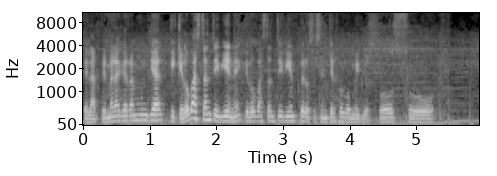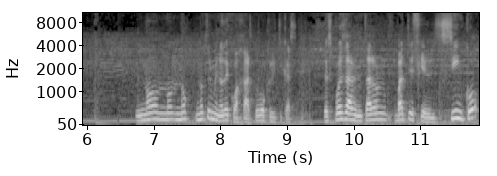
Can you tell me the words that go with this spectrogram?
de la Primera Guerra Mundial, que quedó bastante bien, ¿eh? quedó bastante bien, pero se sentía el juego medio soso. No, no, no, terminó de cuajar, tuvo críticas. Después aventaron Battlefield 5,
